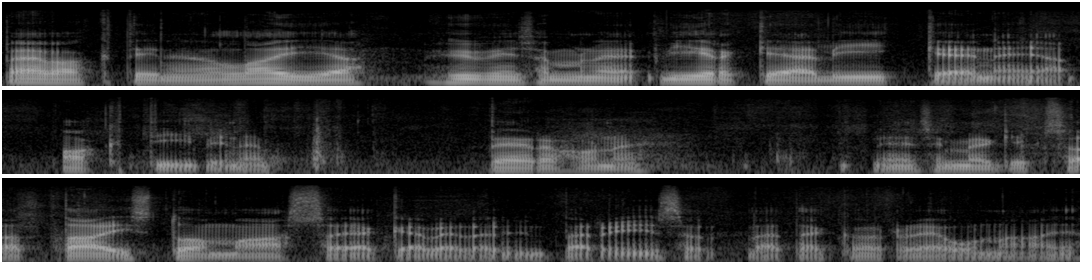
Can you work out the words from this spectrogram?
päiväaktiivinen laji ja hyvin semmoinen virkeä liikkeinen ja aktiivinen perhone. Ne esimerkiksi saattaa istua maassa ja kävellä ympäriinsä lätäkön reunaa. Ja...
